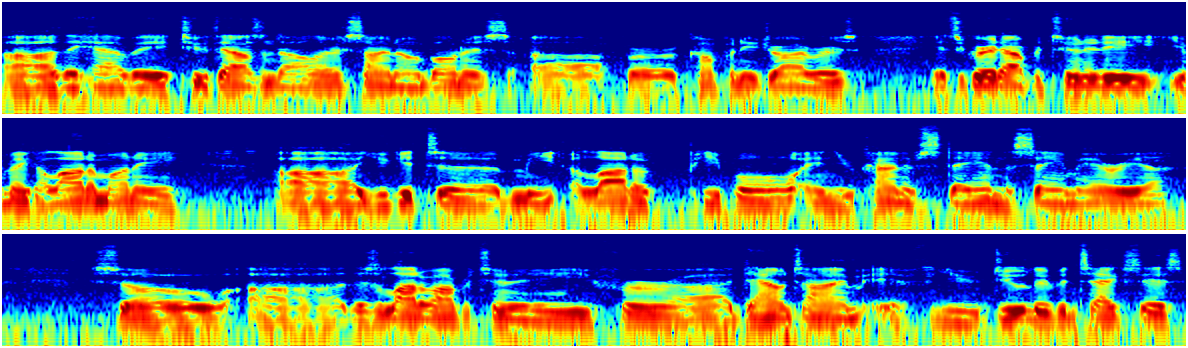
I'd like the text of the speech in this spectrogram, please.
They have a $2,000 sign-on bonus for company drivers. It's a great opportunity. You make a lot of money. you get to meet a lot of people, and you kind of stay in the same area. So uh, there's a lot of opportunity for uh, downtime if you do live in Texas.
